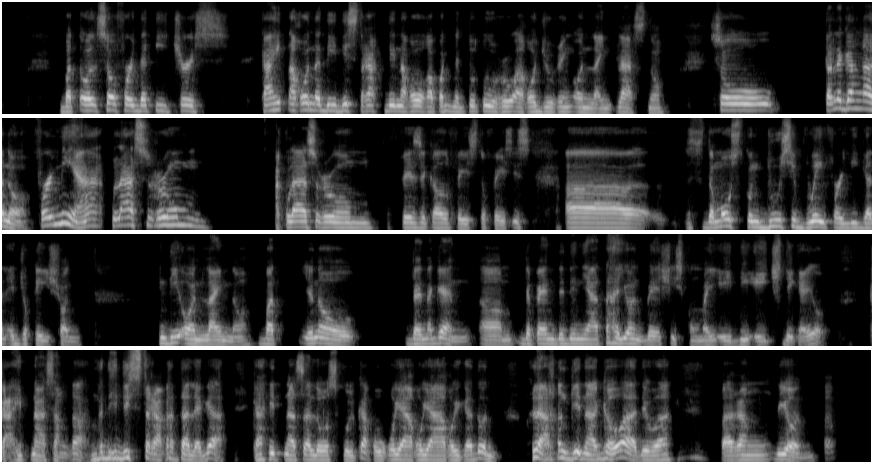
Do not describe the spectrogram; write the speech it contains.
but also for the teachers. Kahit ako nadidistract din ako kapag nagtuturo ako during online class, no? So, talagang ano, for me ah, classroom, a classroom, physical face-to-face is uh, is the most conducive way for legal education. Hindi online, no? But, you know, then again, um, depende din yata yon Beshies, kung may ADHD kayo. Kahit nasan ka, madidistract ka talaga. Kahit nasa law school ka, kukuya-kuya-kuy ka doon. Wala kang ginagawa, di ba? Parang, yun.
